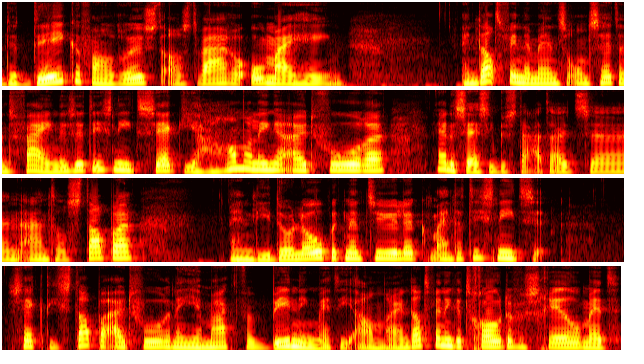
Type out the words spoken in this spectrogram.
de deken van rust als het ware om mij heen. En dat vinden mensen ontzettend fijn. Dus het is niet sec je handelingen uitvoeren. de sessie bestaat uit eh, een aantal stappen. En die doorloop ik natuurlijk. Maar dat is niet sec die stappen uitvoeren. En je maakt verbinding met die ander. En dat vind ik het grote verschil met.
